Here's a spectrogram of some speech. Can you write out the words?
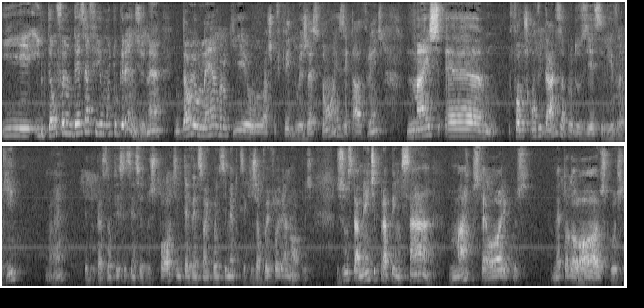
E então foi um desafio muito grande, né? Então eu lembro que eu acho que fiquei duas gestões e tal à frente, mas é, fomos convidados a produzir esse livro aqui, é? Educação Física e Ciências do Esporte, Intervenção e Conhecimento, que isso aqui já foi em Florianópolis, justamente para pensar marcos teóricos, metodológicos,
